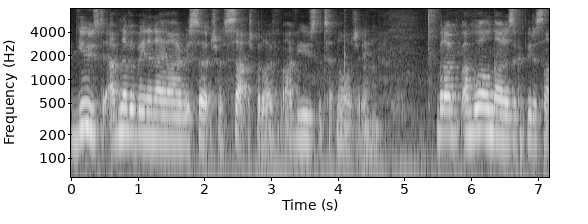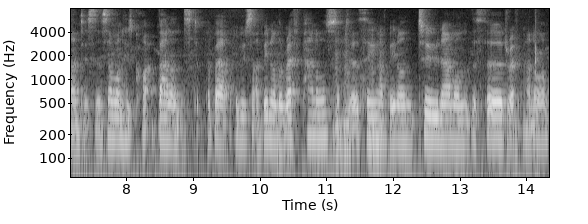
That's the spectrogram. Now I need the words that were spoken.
used it. I've never been an AI researcher as such, but I've, I've used the technology. Mm-hmm. But I'm, I'm well known as a computer scientist and someone who's quite balanced about computer science. I've been on the mm-hmm. ref panels, that's mm-hmm. the thing. I've been on two, now I'm on the third ref panel. I'm,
